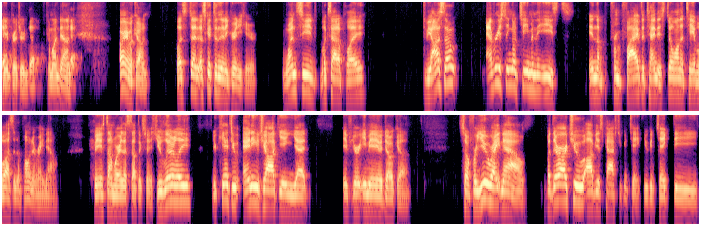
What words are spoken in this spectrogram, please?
yeah, Pritchard, yeah. come on down. Yeah. All right, McKone. Let's let's get to the nitty gritty here one seed looks out of play. To be honest, though, every single team in the East in the from five to ten is still on the table as an opponent right now, based on where the Celtics finish. You literally you can't do any jockeying yet if you're Ime Udoka. So for you right now, but there are two obvious paths you can take. You can take the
